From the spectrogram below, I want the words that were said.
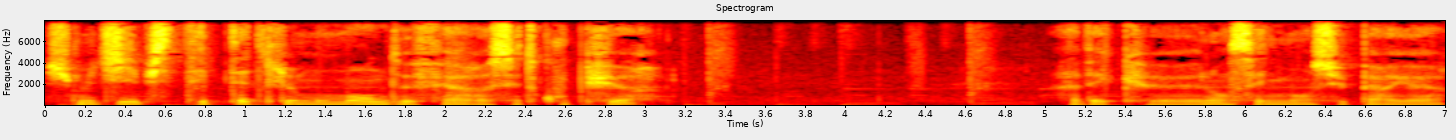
je me dis c'était peut-être le moment de faire cette coupure avec euh, l'enseignement supérieur.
